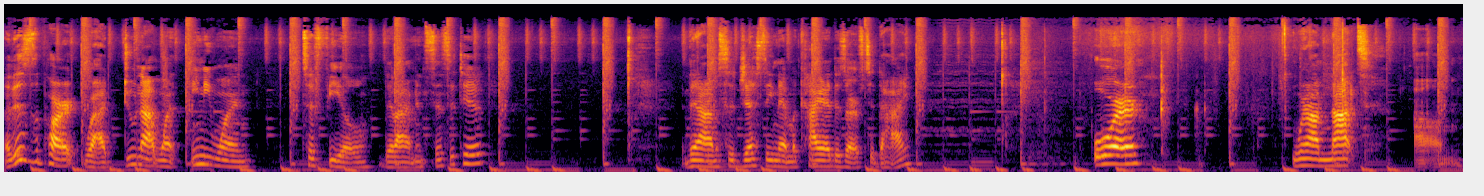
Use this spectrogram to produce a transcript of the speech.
Now, this is the part where I do not want anyone to feel that I'm insensitive, that I'm suggesting that Ma'Khia deserves to die, or where I'm not, um,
